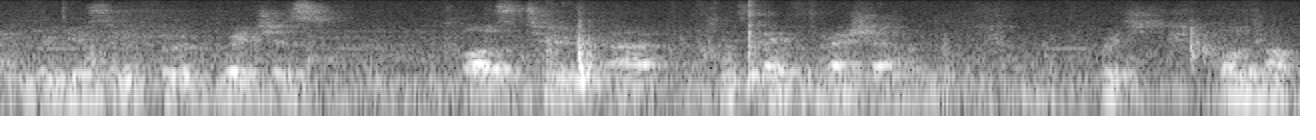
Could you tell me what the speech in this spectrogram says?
and use in a fluid which is close to uh, its vapor pressure, which causes bubble.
